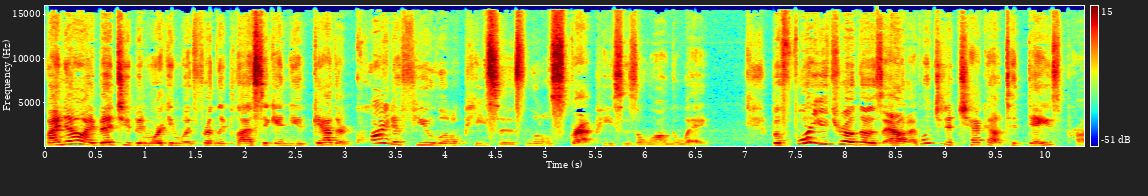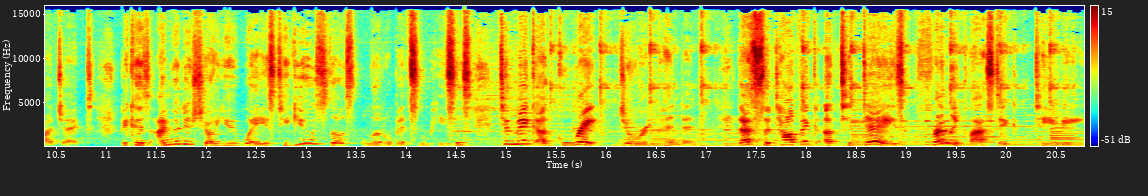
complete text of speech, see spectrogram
By now I bet you've been working with Friendly Plastic and you've gathered quite a few little pieces, little scrap pieces along the way. Before you throw those out, I want you to check out today's project because I'm going to show you ways to use those little bits and pieces to make a great jewelry pendant. That's the topic of today's Friendly Plastic TV.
